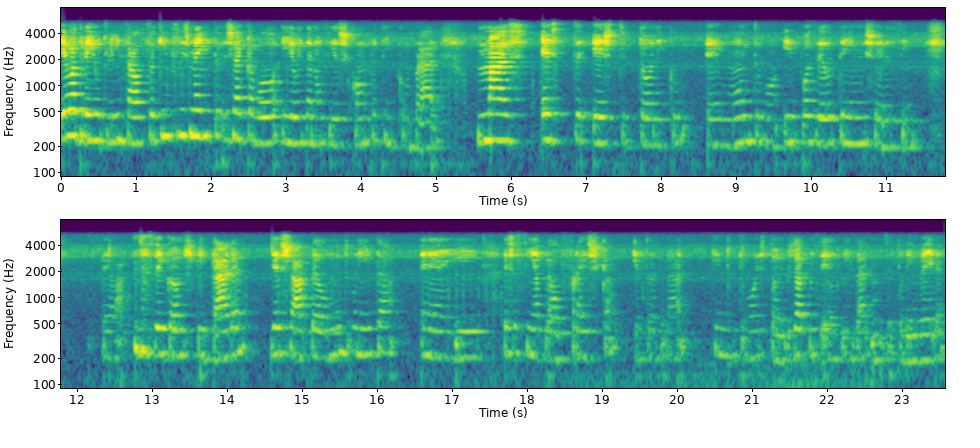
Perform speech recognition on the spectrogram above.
eu adorei utilizá-lo, só que infelizmente já acabou e eu ainda não fiz compra, tenho que comprar. Mas este, este tónico É muito bom. E depois ele tem um cheiro assim, sei lá, não sei como explicar. Deixa a pele muito bonita é, e deixa assim a pele fresca. Eu estou a adorar. É muito bom este tônico. Já comecei a utilizar, como vocês podem ver.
